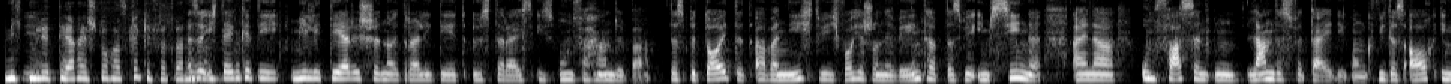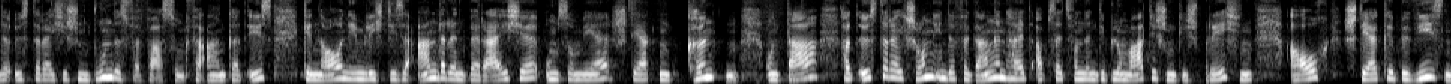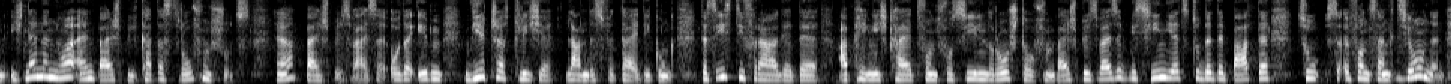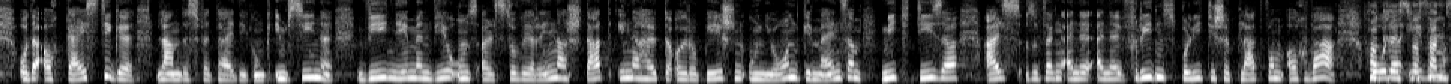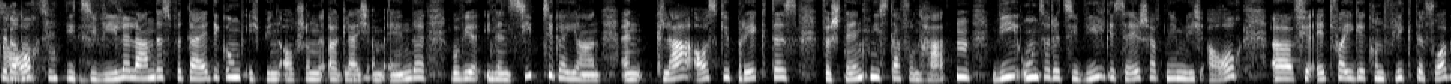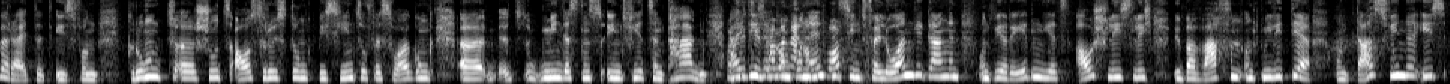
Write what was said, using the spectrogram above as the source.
nicht militärisch durchaus Krieg geführt werden Also ich denke, die militärische Neutralität Österreichs ist unverhandelbar. Das bedeutet aber nicht, wie ich vorher schon erwähnt habe, dass wir im Sinne einer umfassenden Landesverteidigung, wie das auch in der österreichischen Bundesverfassung verankert ist, genau nämlich diese anderen Bereiche umso mehr stärken könnten. Und da hat Österreich schon in der Vergangenheit, abseits von den diplomatischen Gesprächen, auch Stärke bewiesen. Ich nenne nur ein Beispiel, Katastrophenschutz ja, beispielsweise oder eben wirtschaftliche Landesverteidigung. Das ist die Frage der Abhängigkeit von fossilen Rohstoffen, beispielsweise bis hin jetzt zu der Debatte zu, von Sanktionen oder auch geistige Landesverteidigung im Sinne, wie nehmen wir uns als souveräner Staat innerhalb der Europäischen Union gemeinsam mit dieser als sozusagen eine, eine friedenspolitische Plattform auch wahr. Frau oder Christ, eben auch dazu? die zivile Landesverteidigung. Ich bin auch schon äh, gleich am Ende, wo wir in den 70er Jahren ein klar ausgeprägtes Verständnis Verständnis davon hatten, wie unsere Zivilgesellschaft nämlich auch äh, für etwaige Konflikte vorbereitet ist, von Grundschutzausrüstung bis hin zur Versorgung äh, mindestens in 14 Tagen. All diese Komponenten sind verloren gegangen und wir reden jetzt ausschließlich über Waffen und Militär. Und das, finde ich,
